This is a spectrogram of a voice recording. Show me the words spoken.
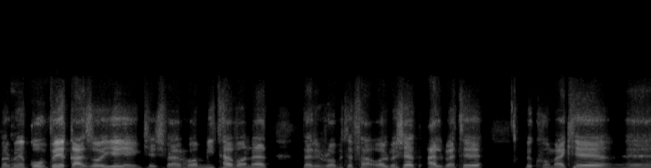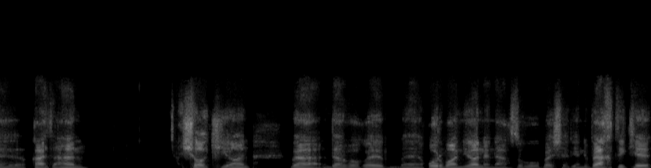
برای قوه قضایی این کشورها می‌تواند در این رابطه فعال بشد. البته به کمک قطعا شاکیان و در واقع قربانیان نقض حقوق بشر. یعنی وقتی که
